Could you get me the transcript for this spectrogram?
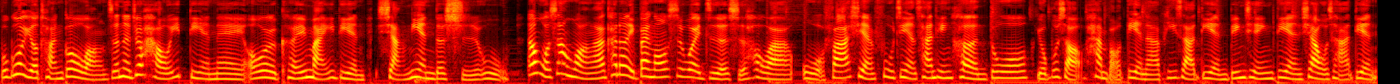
不过有团购网真的就好一点呢，偶尔可以买一点想念的食物。当我上网啊，看到你办公室位置的时候啊，我发现附近的餐厅很多，有不少汉堡店啊、披萨店、冰淇淋店、下午茶店，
